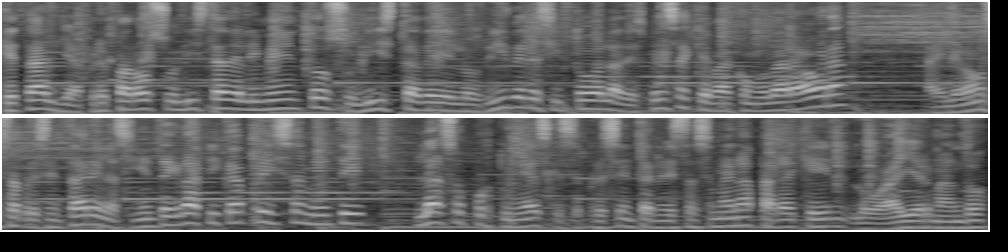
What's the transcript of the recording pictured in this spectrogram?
¿Qué tal? ¿Ya preparó su lista de alimentos, su lista de los víveres y toda la despensa que va a acomodar ahora? Ahí le vamos a presentar en la siguiente gráfica precisamente las oportunidades que se presentan en esta semana para que lo vaya armando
